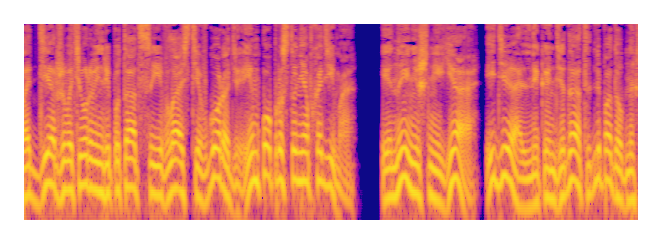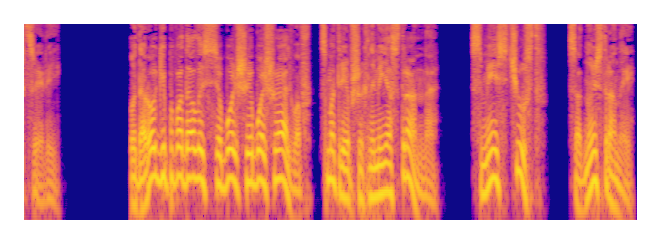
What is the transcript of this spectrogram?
Поддерживать уровень репутации и власти в городе им попросту необходимо. И нынешний я — идеальный кандидат для подобных целей. По дороге попадалось все больше и больше альвов, смотревших на меня странно. Смесь чувств. С одной стороны,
